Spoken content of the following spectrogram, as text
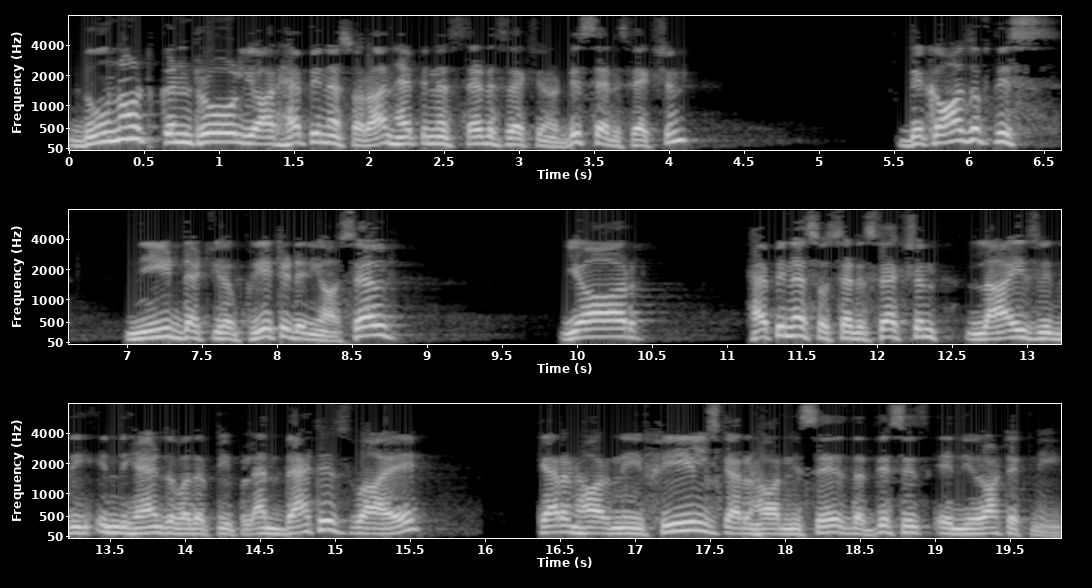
do not control your happiness or unhappiness, satisfaction or dissatisfaction. Because of this need that you have created in yourself, your happiness or satisfaction lies in the hands of other people. And that is why Karen Horney says that this is a neurotic need.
